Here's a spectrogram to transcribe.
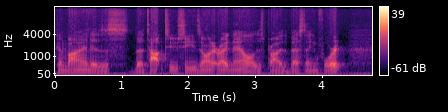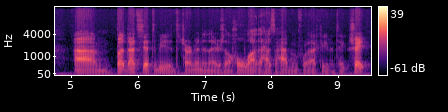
combined as the top two seeds on it right now is probably the best thing for it. Um, but that's yet to be determined, and there's a whole lot that has to happen before that can even take shape.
